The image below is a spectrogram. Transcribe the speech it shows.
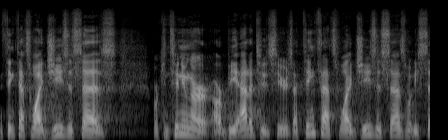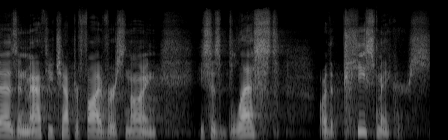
I think that's why Jesus says, we're continuing our, our Beatitude series. I think that's why Jesus says what he says in Matthew chapter 5, verse 9. He says, Blessed are the peacemakers.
